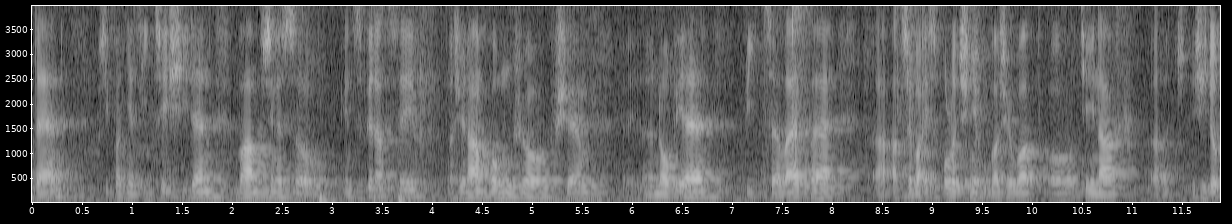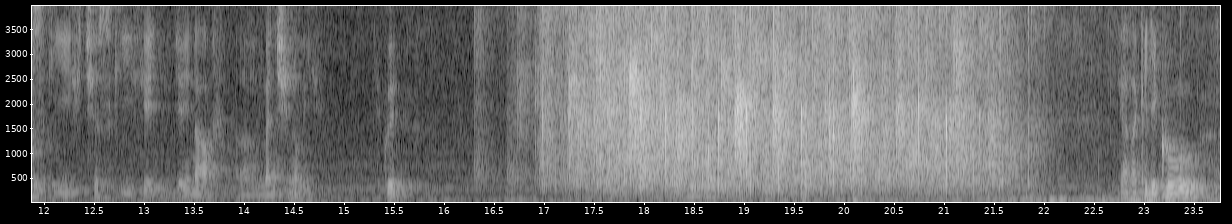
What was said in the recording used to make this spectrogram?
den, případně zítřejší den, vám přinesou inspiraci a že nám pomůžou všem nově, více, lépe a třeba i společně uvažovat o dějinách židovských, českých, dějinách menšinových. Děkuji. Já taky děkuju. Eh,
